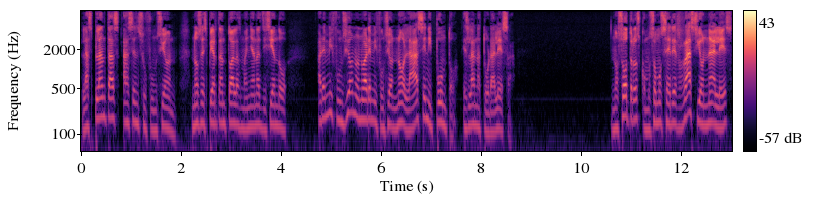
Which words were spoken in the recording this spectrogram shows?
Las plantas hacen su función, no se despiertan todas las mañanas diciendo ¿haré mi función o no haré mi función? No, la hacen y punto, es la naturaleza. Nosotros, como somos seres racionales,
